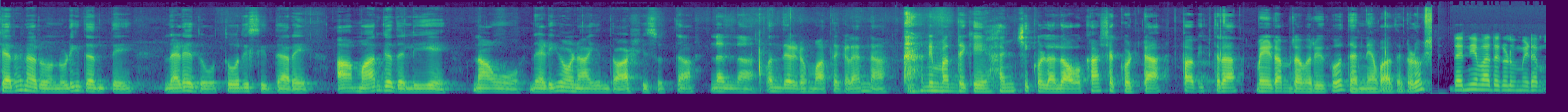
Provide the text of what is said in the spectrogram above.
ಶರಣರು ನುಡಿದಂತೆ ನಡೆದು ತೋರಿಸಿದ್ದಾರೆ. ಆ ಮಾರ್ಗದಲ್ಲಿಯೇ ನಾವು ನಡೆಯೋಣ ಎಂದು ಆಶಿಸುತ್ತಾ ನನ್ನ ಒಂದೆರಡು ಮಾತುಗಳನ್ನು ನಿಮ್ಮೊಂದಿಗೆ ಹಂಚಿಕೊಳ್ಳಲು ಅವಕಾಶ ಕೊಟ್ಟ ಪವಿತ್ರ ಮೇಡಮ್ ರವರಿಗೂ ಧನ್ಯವಾದಗಳು. ಧನ್ಯವಾದಗಳು ಮೇಡಮ್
